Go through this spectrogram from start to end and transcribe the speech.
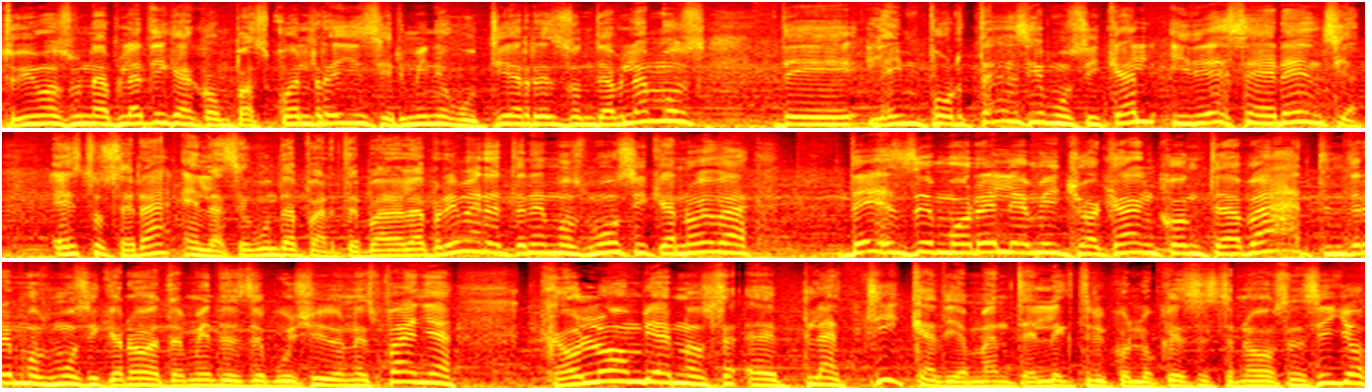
Tuvimos una plática con Pascual Reyes y Herminio Gutiérrez donde hablamos de la importancia musical y de esa herencia. Esto será en la segunda parte. Para la primera tenemos música nueva desde Morelia, Michoacán con Tabat. Tendremos música nueva también desde Bushido en España. Colombia nos eh, platica Diamante Eléctrico lo que es este nuevo sencillo.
